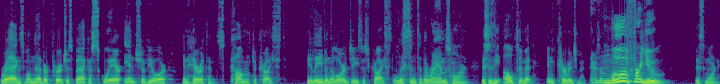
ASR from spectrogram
rags will never purchase back a square inch of your inheritance. Come to Christ. Believe in the Lord Jesus Christ. Listen to the ram's horn. This is the ultimate encouragement. There's a move for you this morning.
